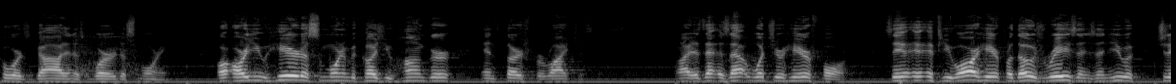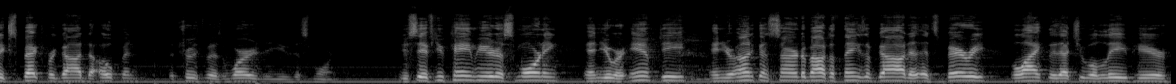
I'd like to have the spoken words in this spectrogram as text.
towards God and His Word this morning? Or are you here this morning because you hunger and thirst for righteousness? Right? Is that, is that what you're here for? See, if you are here for those reasons, then you should expect for God to open the truth of His Word to you this morning. You see, if you came here this morning and you were empty and you're unconcerned about the things of God, it's very likely that you will leave here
